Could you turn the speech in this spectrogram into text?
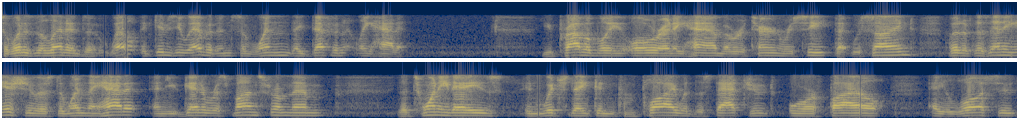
So, what does the letter do? Well, it gives you evidence of when they definitely had it. You probably already have a return receipt that was signed, but if there's any issue as to when they had it and you get a response from them, the 20 days in which they can comply with the statute or file a lawsuit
